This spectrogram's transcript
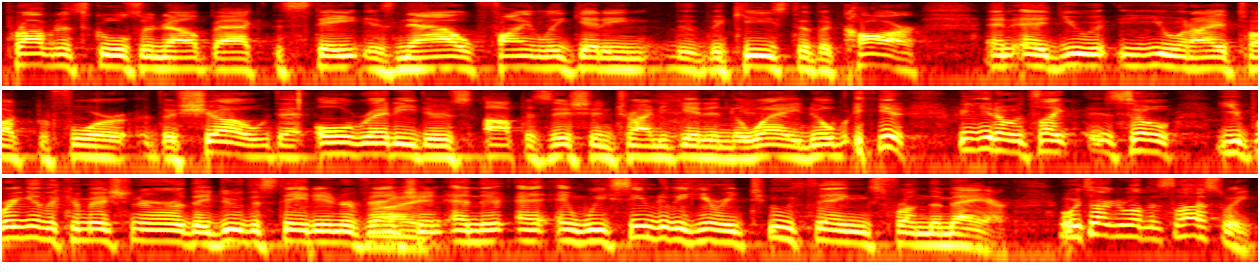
Providence schools are now back. The state is now finally getting the, the, keys to the car. And Ed, you you and I had talked before the show that already there's opposition trying to get in the way. Nobody, you know, it's like so you bring in the commissioner, they do the state intervention, right. and, and and we seem to be hearing two things from the mayor. And we talked about this last week.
